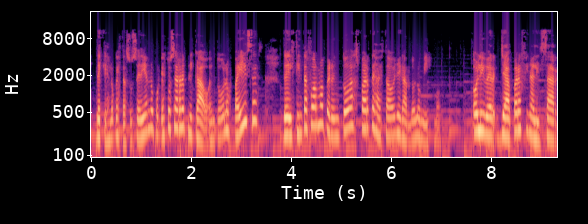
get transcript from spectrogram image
de qué es lo que está sucediendo, porque esto se ha replicado en todos los países de distinta forma, pero en todas partes ha estado llegando lo mismo. Oliver, ya para finalizar,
